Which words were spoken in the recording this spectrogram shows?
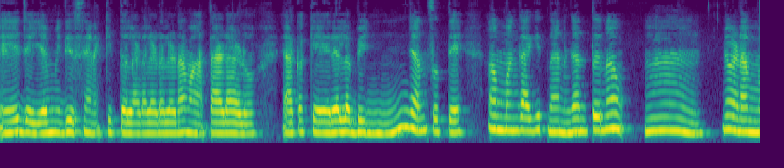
ಏ, ಜಯಮ್ಮ, ಇದು ಸೆನಕ್ಕಿತ್ತು ಲಡ ಲಡ ಲಡ ಮಾತಾಡಾಳು. ಯಾಕೋ ಕೇರೆಲ್ಲ ಬಿಂಜ್ ಅನ್ಸುತ್ತೆ. ಅಮ್ಮಂಗಾಗಿತ್ತು ನನಗಂತೂ ಹ್ಞೂ ನೋಡಮ್ಮ.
